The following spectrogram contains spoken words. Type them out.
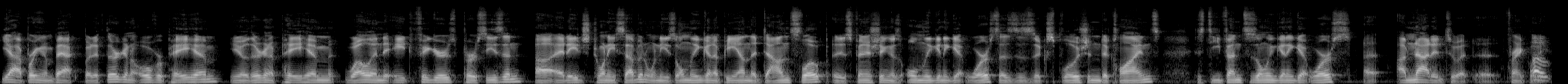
yeah, bring him back. But if they're going to overpay him, you know, they're going to pay him well into eight figures per season uh, at age 27 when he's only going to be on the downslope. His finishing is only going to get worse as his explosion declines. His defense is only going to get worse. Uh, I'm not into it, uh, frankly. Oh,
